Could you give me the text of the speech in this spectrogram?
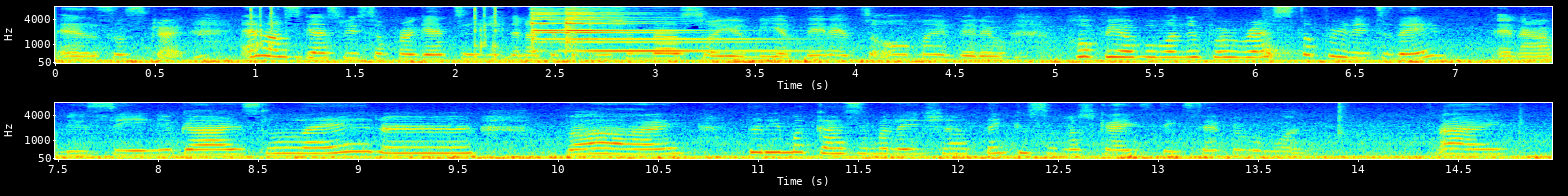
and subscribe. And also guys please don't forget to hit the notification bell so you'll be updated to all my video. Hope you have a wonderful rest of your day today and I'll be seeing you guys later. Bye. Terima kasih Malaysia. Thank you so much guys. Stay safe everyone. Bye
